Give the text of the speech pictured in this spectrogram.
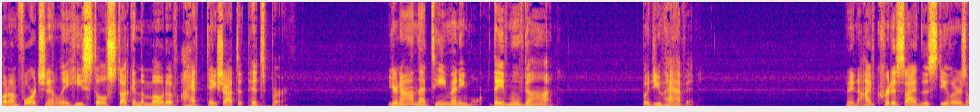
But unfortunately, he's still stuck in the mode of I have to take shots at Pittsburgh. You're not on that team anymore. They've moved on. But you haven't. I mean, I've criticized the Steelers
